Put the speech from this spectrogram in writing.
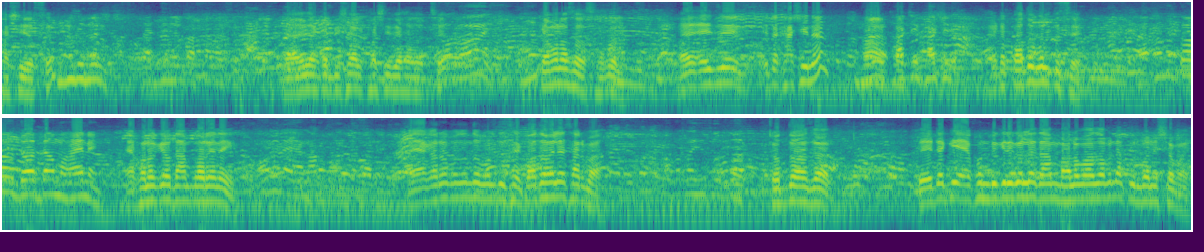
খাসি আছে। এই একটা বিশাল খাসি দেখা যাচ্ছে। কেমন আছে ছাগল এই- যে এটা খাসি না? হ্যাঁ এটা কত বলতেছে? এখনও হয় কেউ দাম করে নাই? এগারো পর্যন্ত বলতেছে। কত হলে ছাড়বা? চোদ্দ হাজার। তো এটা কি এখন বিক্রি করলে দাম ভালো পাওয়া যাবে না কুরবানির সময়?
